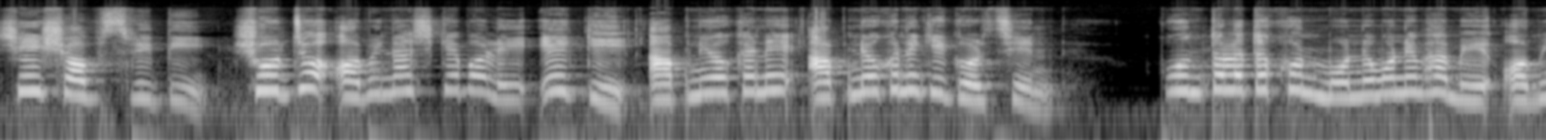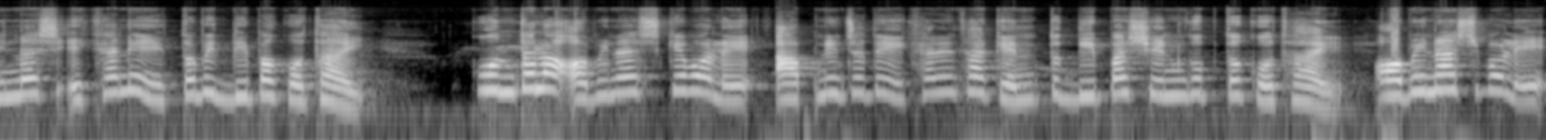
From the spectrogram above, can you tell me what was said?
সেই সব স্মৃতি। সূর্য অবিনাশকে বলে, এ কি? আপনি ওখানে আপনি ওখানে কি করছেন? কুন্তলা তখন মনে মনে ভাবে, অবিনাশ এখানে? তবে দীপা কোথায়? কুন্তলা অবিনাশকে বলে, আপনি যদি এখানে থাকেন, তো দীপা সেনগুপ্ত কোথায়? অবিনাশ বলে,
